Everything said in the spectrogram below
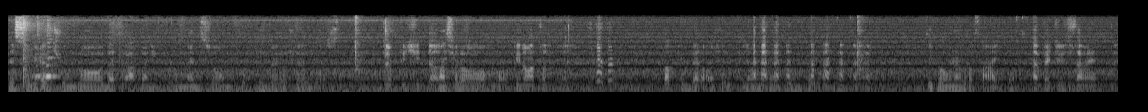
Adesso vi raggiungo da Trapani con un mezzo un po' più veloce del vostro. Tu è un PC Ma solo P92. po' più veloce il pilota. un po' di più. tipo un Eurofighter. Vabbè, giustamente.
